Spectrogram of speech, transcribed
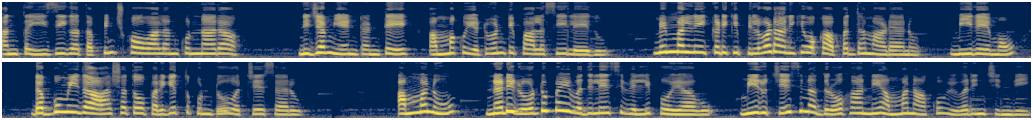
అంత ఈజీగా తప్పించుకోవాలనుకున్నారా? నిజం ఏంటంటే అమ్మకు ఎటువంటి పాలసీ లేదు. మిమ్మల్ని ఇక్కడికి పిలవడానికి ఒక అబద్ధం ఆడాను. మీరేమో డబ్బు మీద ఆశతో పరిగెత్తుకుంటూ వచ్చేశారు. అమ్మను నడి రోడ్డుపై వదిలేసి వెళ్ళిపోయావు. మీరు చేసిన ద్రోహాన్ని అమ్మ నాకు వివరించింది.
